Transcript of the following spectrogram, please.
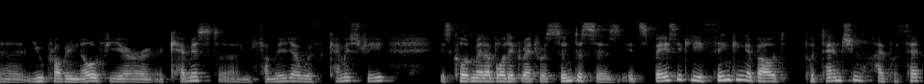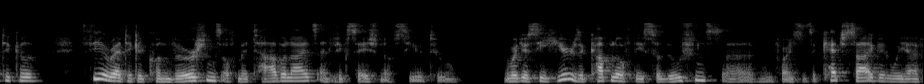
uh, you probably know if you're a chemist and familiar with chemistry, is called metabolic retrosynthesis. It's basically thinking about potential, hypothetical, theoretical conversions of metabolites and fixation of CO2. what you see here is a couple of these solutions. Uh, for instance, a catch cycle we have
